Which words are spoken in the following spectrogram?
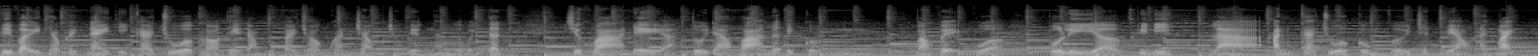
Vì vậy, theo cách này thì cà chua có thể đóng một vai trò quan trọng trong việc ngăn ngừa bệnh tật. Chìa khóa để à, tối đa hóa lợi ích của bảo vệ của polyphenol là ăn cà chua cùng với chất béo lành mạnh.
